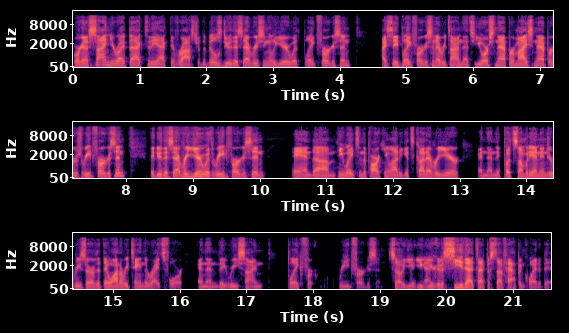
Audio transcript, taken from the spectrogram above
We're going to sign you right back to the active roster. The Bills do this every single year with Blake Ferguson. I say Blake Ferguson every time. That's your snapper. My snapper is Reid Ferguson. They do this every year with Reid Ferguson. And um, he waits in the parking lot. He gets cut every year and then they put somebody on injured reserve that they want to retain the rights for, and then they re-sign Blake for Reid Ferguson. So you, you you're going to see that type of stuff happen quite a bit.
